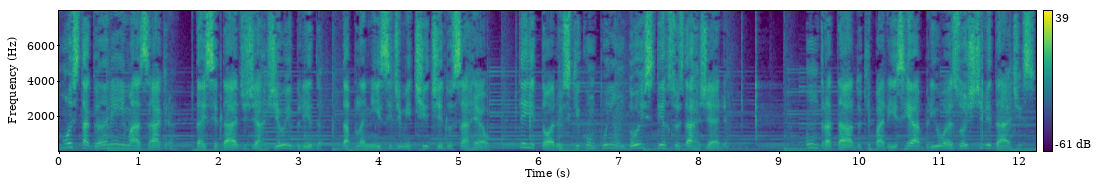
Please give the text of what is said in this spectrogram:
Mostaganem e Mazagra, das cidades de Argel e Brida, da planície de Mitid e do Sahel, territórios que compunham dois terços da Argélia. Um tratado que Paris reabriu as hostilidades.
